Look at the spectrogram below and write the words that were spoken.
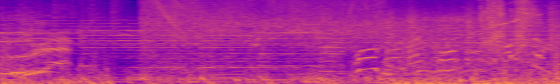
ール開放マスター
